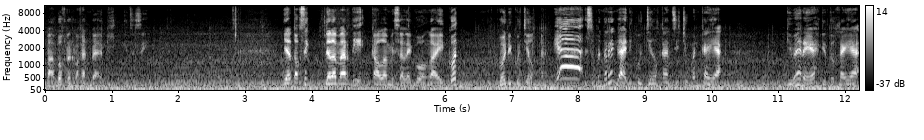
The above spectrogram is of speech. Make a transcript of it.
mabok dan makan babi gitu sih. Ya toksik dalam arti kalau misalnya gue nggak ikut gue dikucilkan. Ya sebenarnya nggak dikucilkan sih. Cuman kayak gimana ya gitu. Kayak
